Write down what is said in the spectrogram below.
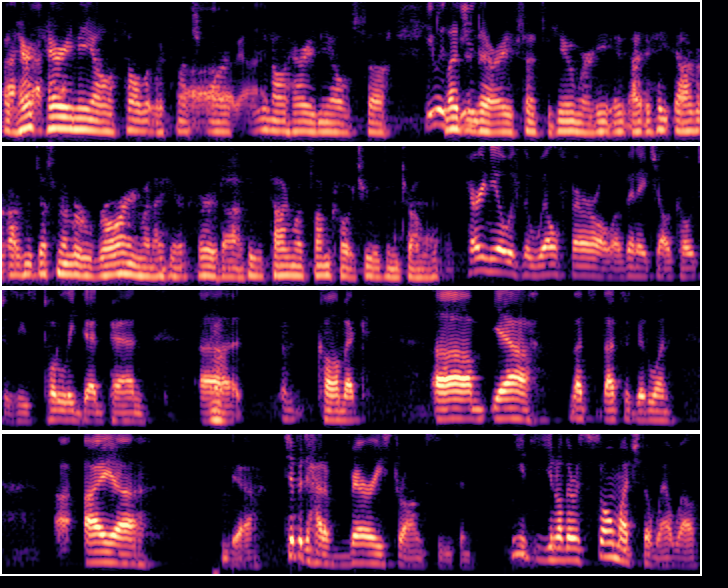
Harry, Harry, Neale told it with much oh, more, God. you know, Harry Neale's uh, he was, legendary sense of humor. He, I, he, I, I, just remember roaring when I hear, heard that. He was talking about some coach who was in trouble. Uh, Harry Neale was the Will Ferrell of NHL coaches. He's totally deadpan, uh, yeah. comic. Um, yeah, that's that's a good one. I, uh, yeah, Tippett had a very strong season. He, you know, there was so much that went well.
